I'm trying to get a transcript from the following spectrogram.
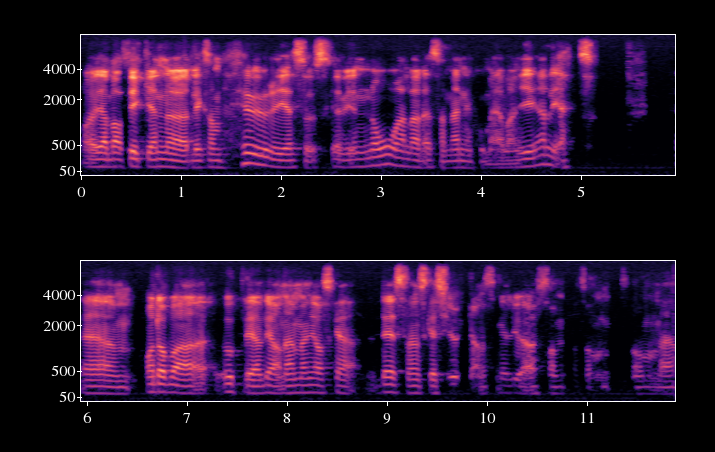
Och jag bara fick en nöd, liksom, hur Jesus ska vi nå alla dessa människor med evangeliet? Um, och då bara upplevde jag, nej men jag ska, det är Svenska kyrkans miljö som, som, som uh,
